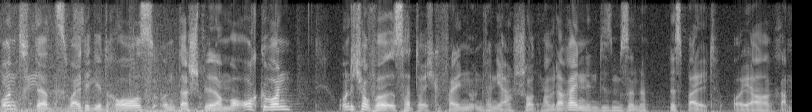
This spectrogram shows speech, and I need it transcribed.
Und der zweite geht raus und das Spiel haben wir auch gewonnen. Und ich hoffe, es hat euch gefallen und wenn ja, schaut mal wieder rein. In diesem Sinne, bis bald, euer Ram.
